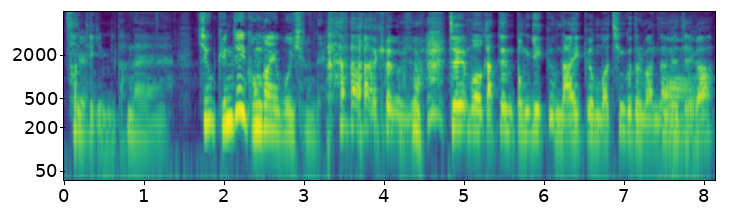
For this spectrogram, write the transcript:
선택입니다. 네. 지금 굉장히 건강해 보이시는데. 그럼요. 제 뭐 같은 동기급, 나이급 뭐 친구들 만나면 어. 제가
